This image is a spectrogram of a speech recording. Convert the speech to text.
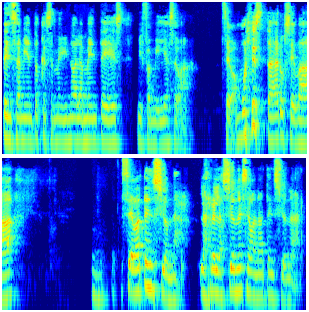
pensamientos que se me vino a la mente es mi familia se va, se va a molestar o se va, se va a tensionar, las relaciones se van a tensionar.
